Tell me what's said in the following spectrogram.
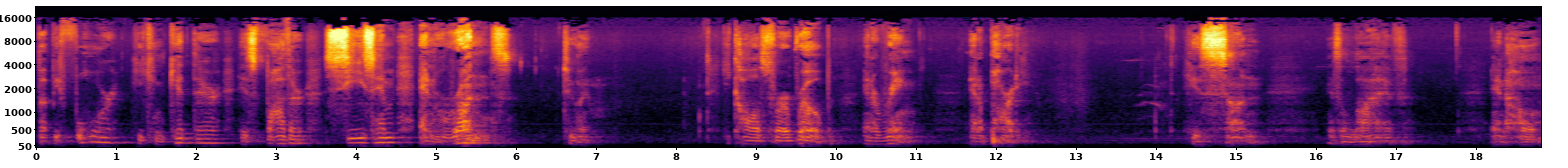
But before he can get there, his father sees him and runs to him. He calls for a robe and a ring and a party. His son is alive and home.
